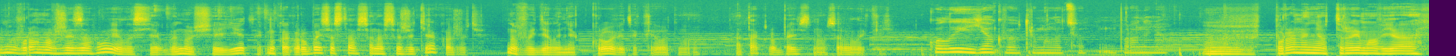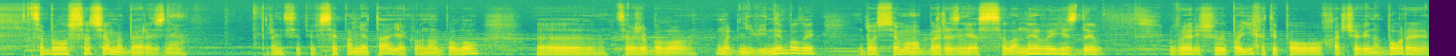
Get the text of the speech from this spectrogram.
Ну, рана вже загоїлась, якби ну ще є. Так, ну як, рубець остався на все життя, кажуть. Ну, виділення крові таке, от, ну. А так рубець, ну, все великий. Коли і як ви отримали це поранення? Е, Поранення отримав я. Це було 7 березня. В принципі, все пам'ятаю, як воно було. Е, Це вже було, ну, дні війни були. До 7 березня я з села не виїздив. Вирішили поїхати по харчові набори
